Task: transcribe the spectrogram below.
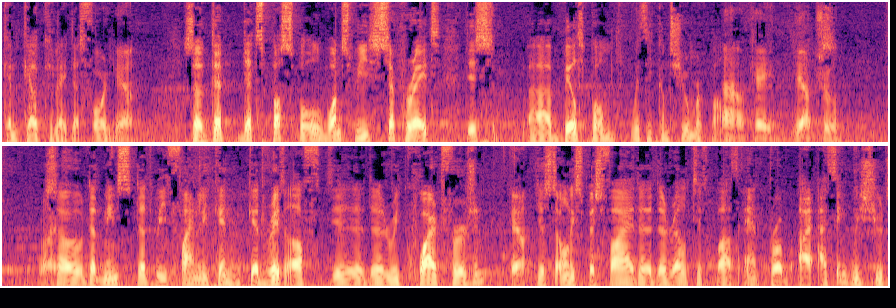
can calculate that for you? Yeah. So that that's possible once we separate this uh, build POM with the consumer POM. Ah, okay. Yeah, true. Right. So that means that we finally can get rid of the, the required version. Yeah. Just only specify the, the relative path and prob- I, I think we should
